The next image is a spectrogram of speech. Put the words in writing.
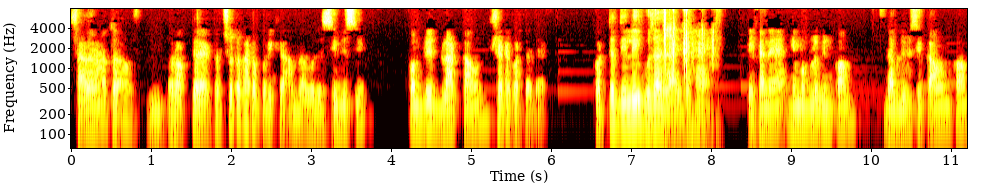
সাধারণত রক্তের একটা ছোটখাটো পরীক্ষা আমরা বলি সিবিসি কমপ্লিট ব্লাড কাউন্ট সেটা করতে দেয়। করতে দিলেই বোঝা যায় যে হ্যাঁ এখানে হিমোগ্লোবিন কম ডাব্লিউসি কাউন্ট কম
